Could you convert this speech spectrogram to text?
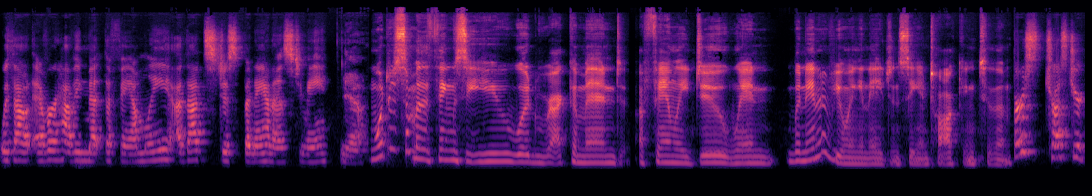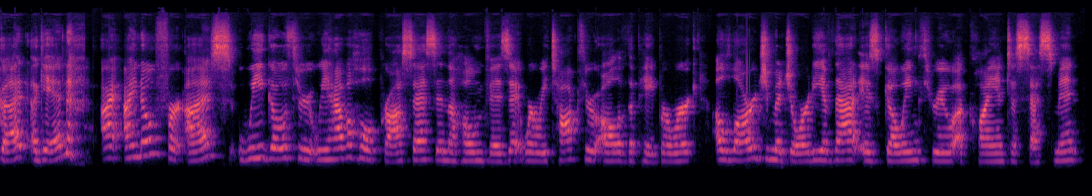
without ever having met the family. Uh, that's just bananas to me. Yeah. What are some of the things that you would recommend a family do when when interviewing an agency and talking to them? First, trust your gut again. I, I know for us, we go through we have a whole process in the home visit where we talk through all of the paperwork. A large majority of that is going through a client assessment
